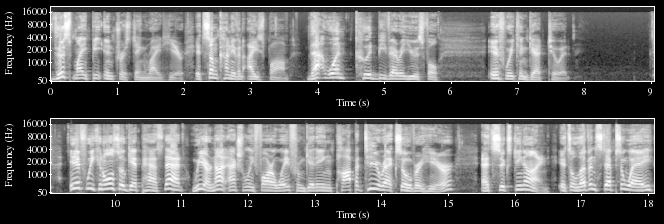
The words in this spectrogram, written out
this might be interesting right here. It's some kind of an ice bomb. That one could be very useful if we can get to it. If we can also get past that, we are not actually far away from getting Papa T-Rex over here at 69. It's 11 steps away.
